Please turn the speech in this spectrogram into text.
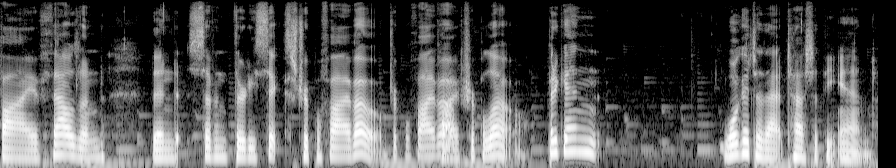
5000, then 736 550, 550, But again, we'll get to that test at the end.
